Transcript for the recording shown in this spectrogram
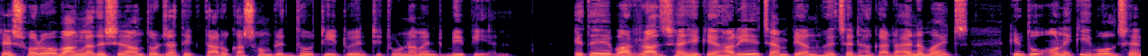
শেষ হলো বাংলাদেশের আন্তর্জাতিক তারকা সমৃদ্ধ টি টোয়েন্টি টুর্নামেন্ট বিপিএল। এতে এবার রাজশাহীকে হারিয়ে চ্যাম্পিয়ন হয়েছে ঢাকা ডায়নামাইটস, কিন্তু অনেকেই বলছেন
